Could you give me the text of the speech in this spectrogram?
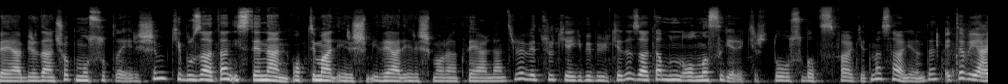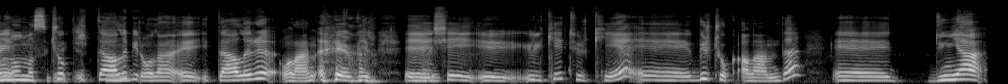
veya birden çok muslukla erişim ki bu zaten istenen optimal erişim, ideal erişim olarak değerlendiriliyor ve Türkiye gibi bir ülkede zaten bunun olması gerekir. Doğusu batısı fark etmez her yerinde. E tabii yani bunun olması çok gerekir. iddialı Hı -hı. bir olan e, iddiaları olan bir e, evet. şey e, ülke Türkiye e, birçok alanda e, dünya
